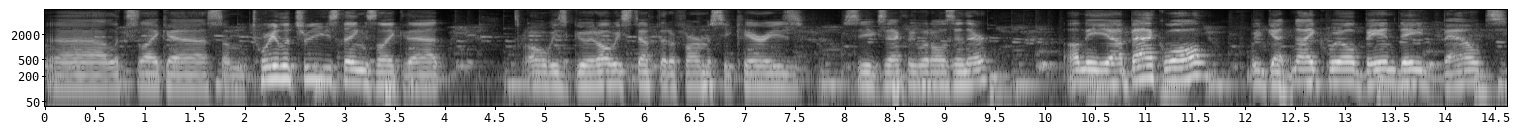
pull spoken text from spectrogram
uh, looks like uh, some toiletries, things like that. Always good, always stuff that a pharmacy carries. See exactly what all's in there. On the uh, back wall, we've got NyQuil, Band-Aid, Bounce,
